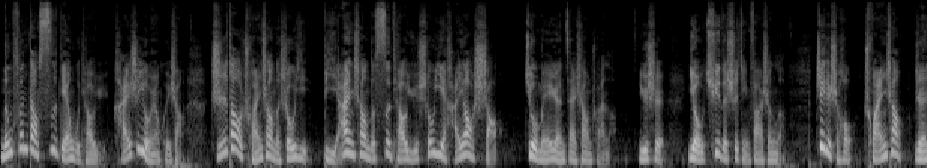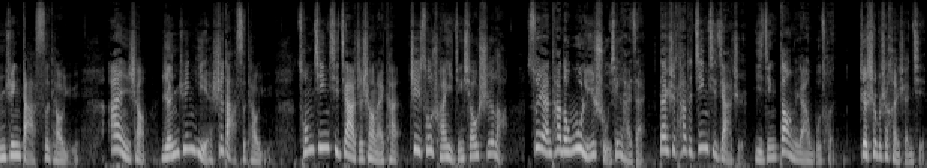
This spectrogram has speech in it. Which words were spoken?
能分到四点五条鱼，还是有人会上。直到船上的收益比岸上的四条鱼收益还要少，就没人再上船了。于是有趣的事情发生了，这个时候船上人均打四条鱼。岸上人均也是打四条鱼，从经济价值上来看，这艘船已经消失了。虽然它的物理属性还在，但是它的经济价值已经荡然无存。这是不是很神奇？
